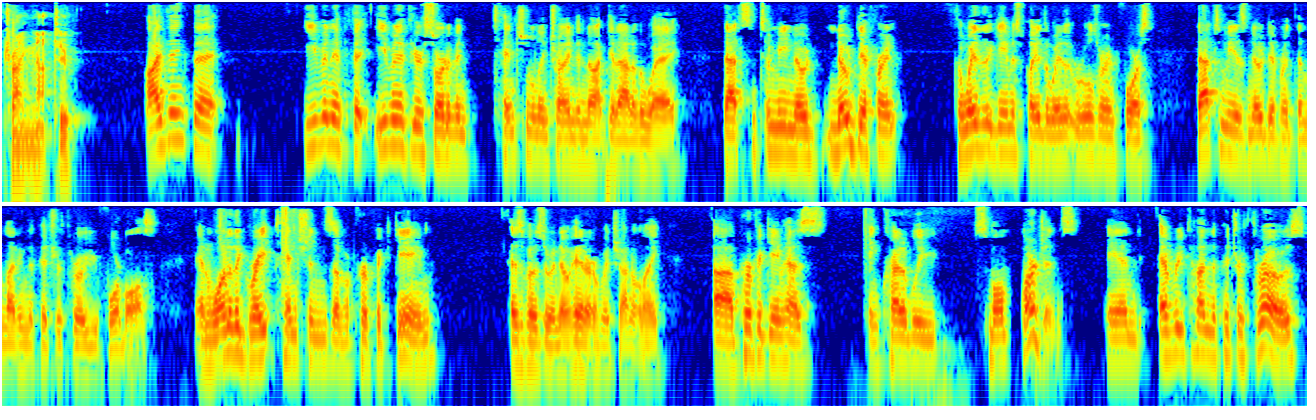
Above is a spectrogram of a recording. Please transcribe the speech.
trying not to. I think that even if it, even if you're sort of intentionally trying to not get out of the way, that's to me no no different. The way that the game is played, the way that the rules are enforced, that to me is no different than letting the pitcher throw you four balls. And one of the great tensions of a perfect game, as opposed to a no hitter, which I don't like, uh, perfect game has incredibly small margins. And every time the pitcher throws,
